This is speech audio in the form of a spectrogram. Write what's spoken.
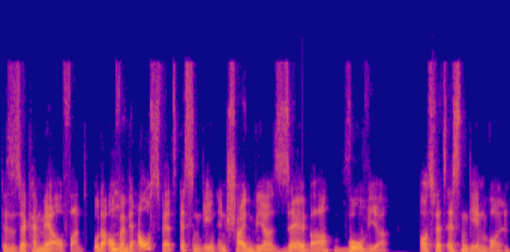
das ist ja kein Mehraufwand. Oder auch mhm. wenn wir auswärts essen gehen, entscheiden wir ja selber, wo wir auswärts essen gehen wollen.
